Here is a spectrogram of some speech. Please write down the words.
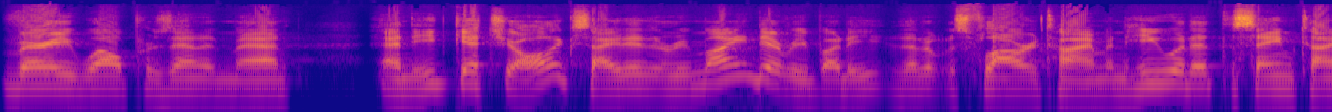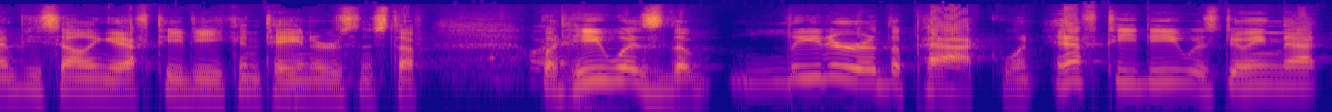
very well presented man. And he'd get you all excited and remind everybody that it was flower time. And he would at the same time be selling FTD containers and stuff. But he was the leader of the pack. When FTD was doing that,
